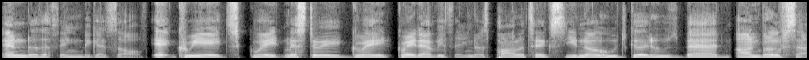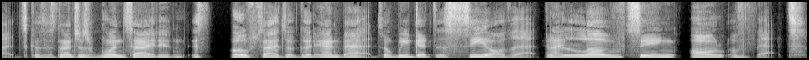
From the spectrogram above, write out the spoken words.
end of the thing to get solved. It creates great mystery, great, great everything. There's politics, you know who's good, who's bad on both sides, because it's not just one sided. It's both sides are good and bad. So we get to see all that. And I love seeing all of that.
